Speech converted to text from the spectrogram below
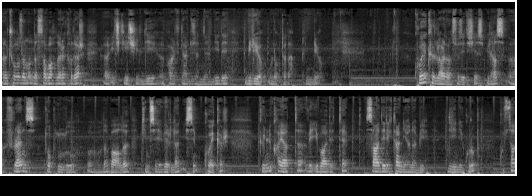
E, çoğu zaman da sabahlara kadar e, içki içildiği, partiler düzenlendiği de biliyor bu noktada, biliniyor. Quaker'lardan söz edeceğiz. Biraz Friends topluluğuna bağlı kimseye verilen isim Quaker. Günlük hayatta ve ibadette sadelikten yana bir dini grup kutsal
